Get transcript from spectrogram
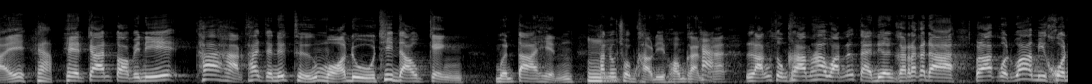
าย ครับ เหตุการณ์ต่อไปนี้ ถ้าหากท่านจะนึกถึงหมอดูที่เดาเก่ง เหมือนตาเห็นท่านต้องชมข่าวดีพร้อมกันนะฮะหลังสงคราม 5 วันตั้งแต่เดือนกรกฎาปรากฏว่ามีคน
